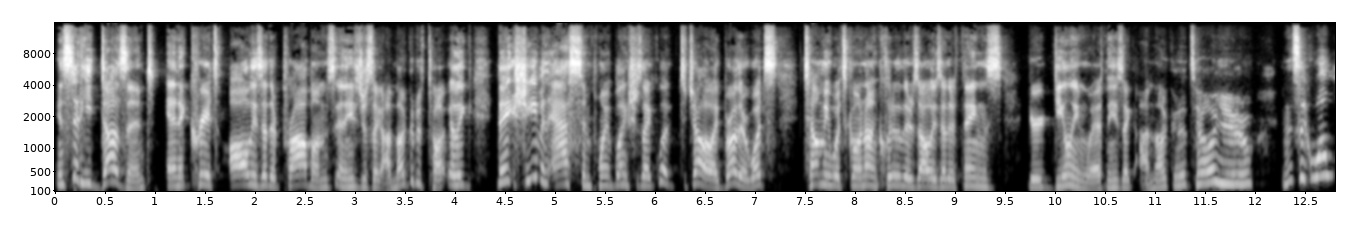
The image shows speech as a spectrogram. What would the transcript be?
Instead, he doesn't, and it creates all these other problems. And he's just like, I'm not going to talk. Like they, she even asks him point blank. She's like, Look, T'Challa, like brother, what's? Tell me what's going on. Clearly, there's all these other things you're dealing with. And he's like, I'm not going to tell you. And it's like, well,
